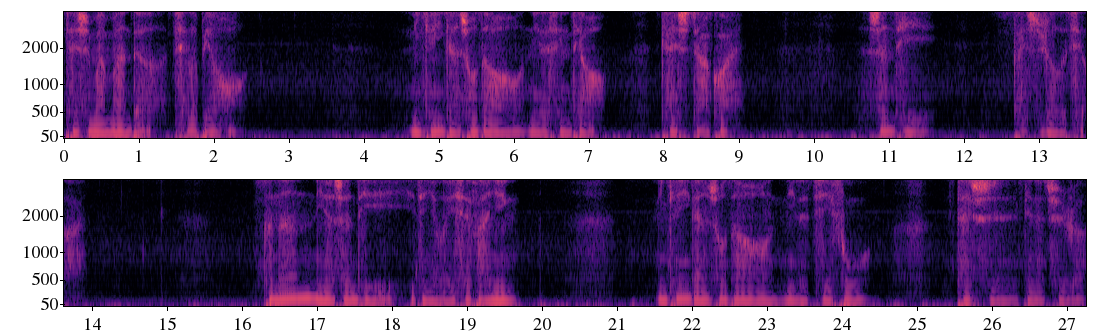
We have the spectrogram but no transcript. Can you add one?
开始慢慢的起了变化，你可以感受到你的心跳开始加快，身体。开始热了起来，可能你的身体已经有了一些反应。你可以感受到你的肌肤开始变得炽热，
